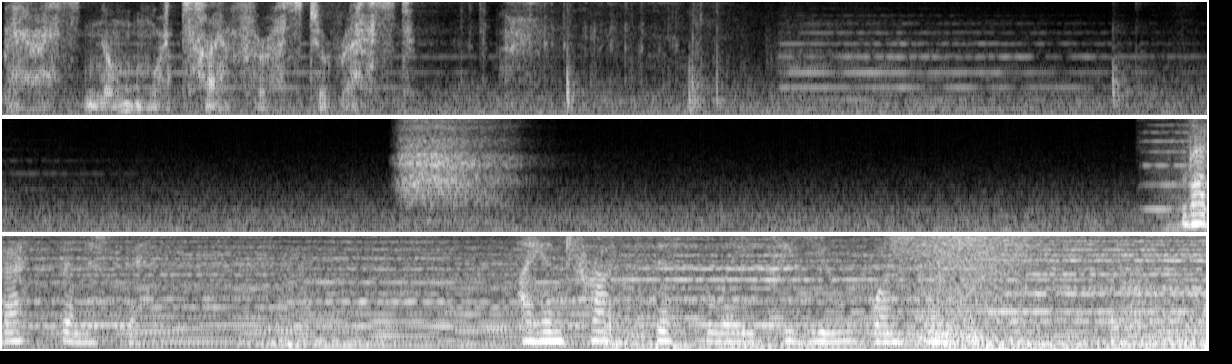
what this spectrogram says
There is no more time for us to rest. Finish this. I entrust this blade to you once more.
